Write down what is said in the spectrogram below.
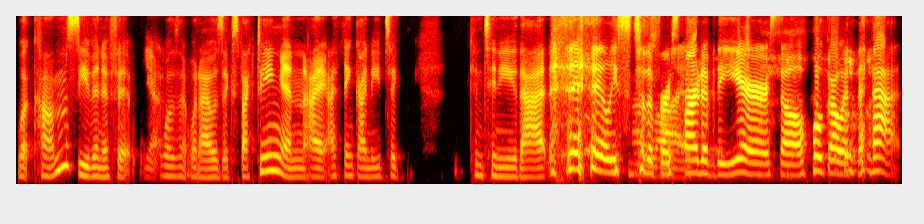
what comes even if it yeah. wasn't what i was expecting and I, I think i need to continue that at least to I the first part of the year so we'll go with that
